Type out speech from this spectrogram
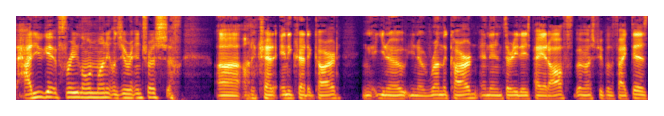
How do you get free loan money on zero interest uh, on a credit any credit card? You know, you know, run the card and then in 30 days pay it off. But most people, the fact is,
